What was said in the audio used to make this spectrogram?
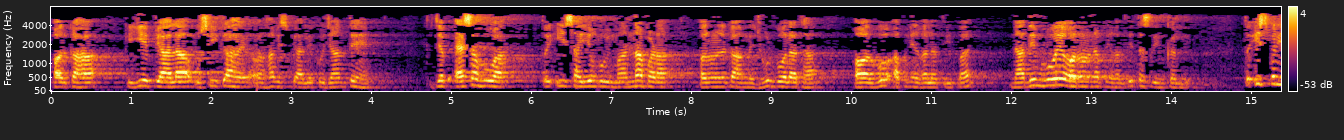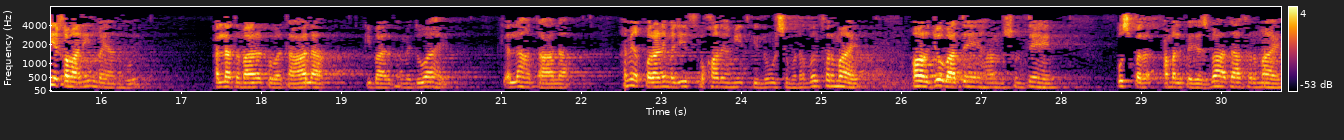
اور کہا کہ یہ پیالہ اسی کا ہے اور ہم اس پیالے کو جانتے ہیں۔ تو جب ایسا ہوا تو عیسائیوں کو بھی ماننا پڑا اور انہوں نے کہا، ہم نے جھوٹ بولا تھا اور وہ اپنی غلطی پر نادم ہوئے اور انہوں نے اپنی غلطی تسلیم کر لی۔ تو اس پر یہ قوانین بیان ہوئے۔ اللہ تبارک و تعالی کی بارگاہ میں دعا ہے کہ اللہ تعالی ہمیں قرآن مجید، فقان حمید کی نور سے منور فرمائے اور جو باتیں ہم سنتے ہیں اس پر عمل کا جذبہ عطا فرمائے۔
